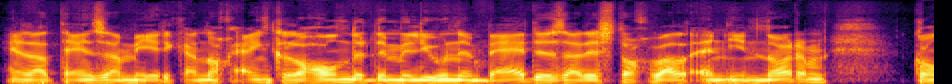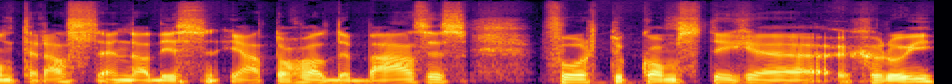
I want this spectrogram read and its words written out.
en Latijns-Amerika nog enkele honderden miljoenen bij. Dus dat is toch wel een enorm contrast. En dat is ja, toch wel de basis voor toekomstige groei.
